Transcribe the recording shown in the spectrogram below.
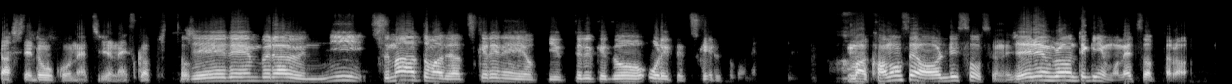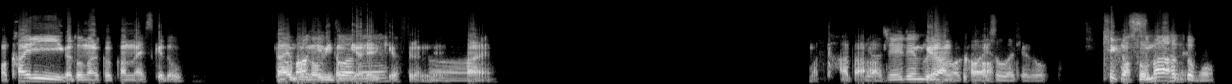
出してどうこうのやつじゃないですか、きっと。ジェーレン・ブラウンにスマートまではつけれねえよって言ってるけど、折れてつけるとかね。まあ可能性はありそうですよね。ジェイレン・ブラウン的にも熱だったら、まあ、カイリーがどうなるかわかんないですけど、だいぶ伸び伸びやれる気がするんで。はい。まあ、たいや、だ、ジェーレン・ブラウンはかわいそうだけど。てか、まあそうですねスマートも、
